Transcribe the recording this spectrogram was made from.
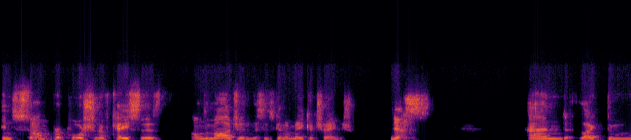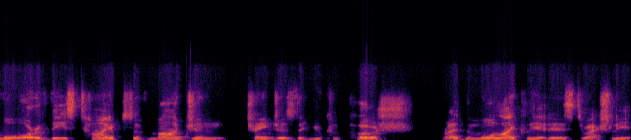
In some proportion of cases, on the margin, this is going to make a change. Yes. And like the more of these types of margin changes that you can push, right, the more likely it is to actually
